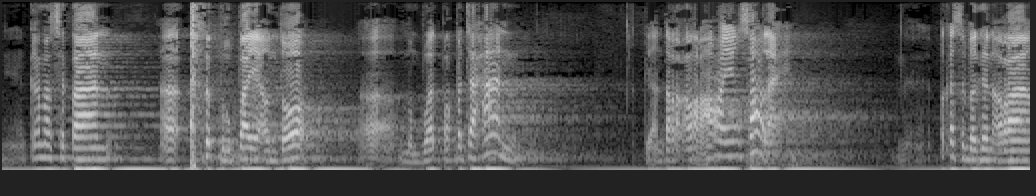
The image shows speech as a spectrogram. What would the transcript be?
Ya, karena setan uh, berupaya untuk uh, membuat perpecahan di antara orang-orang yang saleh. Nah, maka sebagian orang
